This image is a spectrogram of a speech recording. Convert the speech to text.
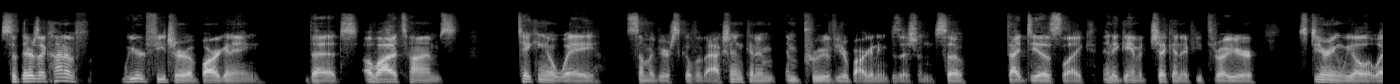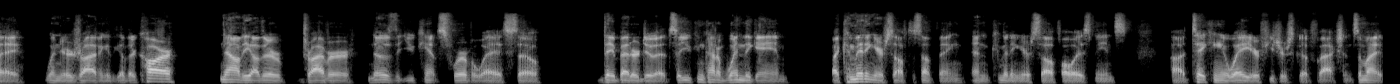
So, there's a kind of weird feature of bargaining that a lot of times taking away some of your scope of action can Im- improve your bargaining position. So, the idea is like in a game of chicken, if you throw your steering wheel away when you're driving the other car, now the other driver knows that you can't swerve away. So they better do it. So you can kind of win the game by committing yourself to something, and committing yourself always means uh, taking away your future scope of action. So my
